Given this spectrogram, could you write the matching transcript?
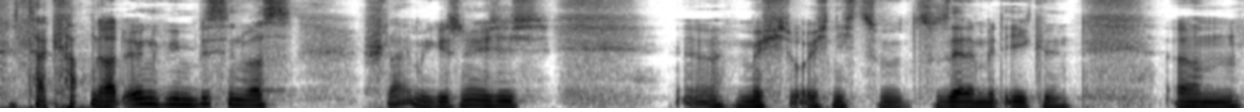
da kam gerade irgendwie ein bisschen was Schleimiges. Ne? Ich, ich äh, möchte euch nicht zu, zu sehr damit ekeln. Ähm,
